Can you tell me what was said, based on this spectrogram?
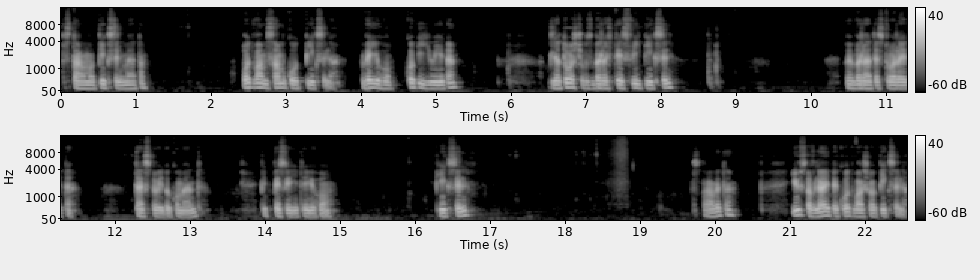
Ставимо піксель мета. От вам сам код пікселя. Ви його копіюєте. Для того, щоб зберегти свій піксель, ви берете створити текстовий документ, підписуєте його піксель, ставите і вставляєте код вашого пікселя.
